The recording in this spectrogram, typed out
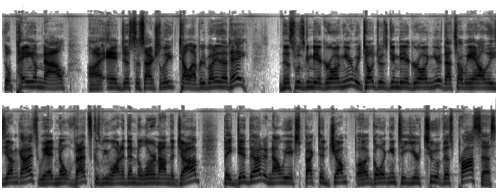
They'll pay him now uh, and just essentially tell everybody that, hey, this was going to be a growing year. We told you it was going to be a growing year. That's why we had all these young guys. We had no vets because we wanted them to learn on the job. They did that, and now we expect to jump uh, going into year two of this process.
